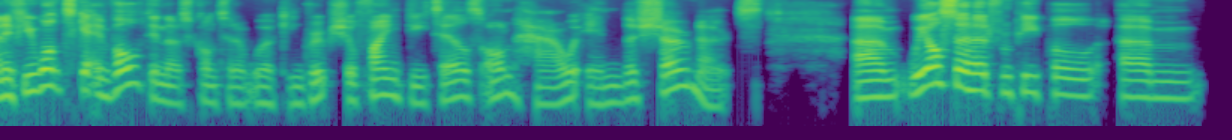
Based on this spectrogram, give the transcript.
and if you want to get involved in those continent working groups, you'll find details on how in the show notes. Um, we also heard from people um,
